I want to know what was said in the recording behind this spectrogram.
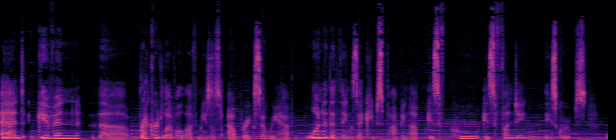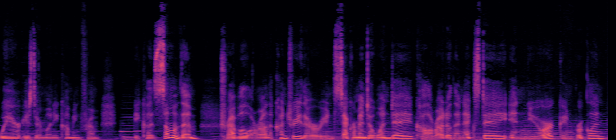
And given the record level of measles outbreaks that we have, one of the things that keeps popping up is who is funding these groups? Where is their money coming from? Because some of them travel around the country. They're in Sacramento one day, Colorado the next day, in New York, in Brooklyn.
